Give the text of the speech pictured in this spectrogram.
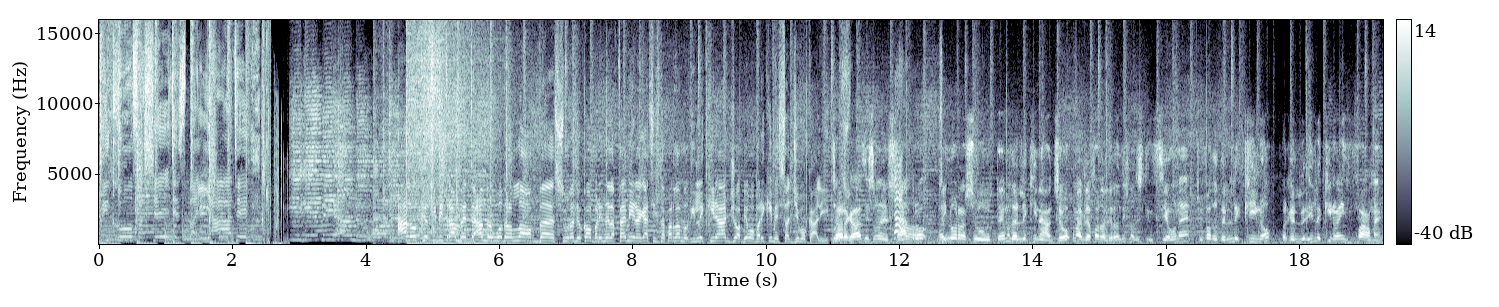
amico fa Alok, Timmy Trumpet, Underwater Love Su Radio Company nella Family Ragazzi si sta parlando di lecchinaggio Abbiamo parecchi messaggi vocali Ciao ragazzi, sono Alessandro. Sì. Allora, sul tema del lecchinaggio, ma bisogna fare una grandissima distinzione sul fatto del lecchino, perché il, lecchino è infame.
